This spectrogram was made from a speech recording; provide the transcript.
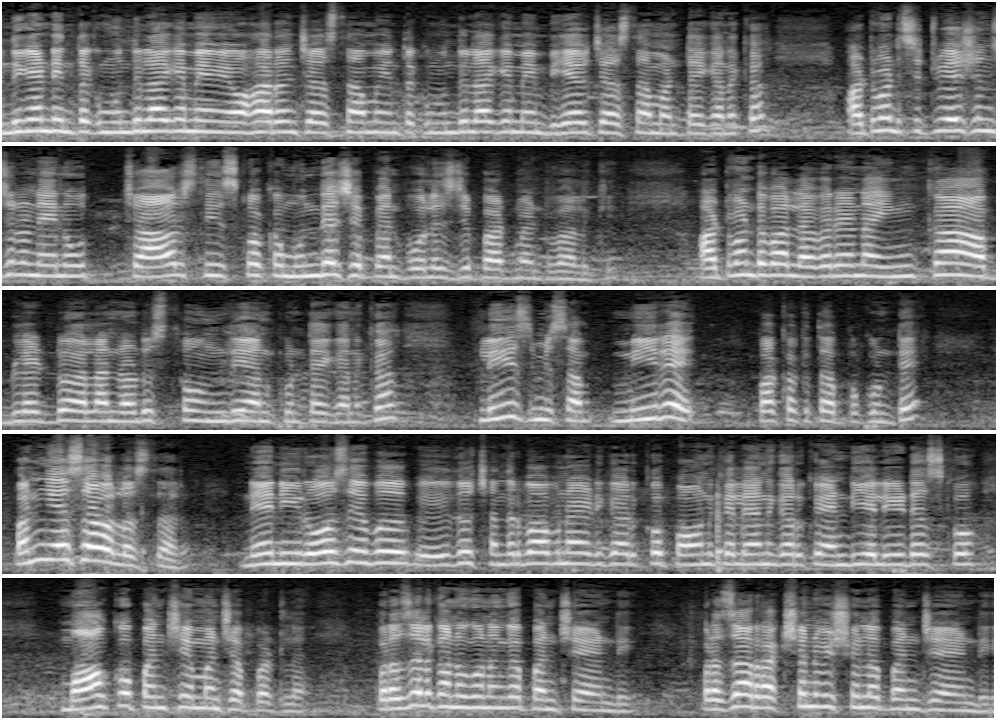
ఎందుకంటే ఇంతకు ముందులాగే మేము వ్యవహారం చేస్తాము ఇంతకు ముందులాగే మేము బిహేవ్ చేస్తామంటే కనుక అటువంటి సిచ్యువేషన్స్లో నేను చార్జ్ తీసుకోక ముందే చెప్పాను పోలీస్ డిపార్ట్మెంట్ వాళ్ళకి. అటువంటి వాళ్ళు ఎవరైనా ఇంకా ఆ బ్లడ్ అలా నడుస్తూ ఉంది అనుకుంటే కనుక ప్లీజ్ మీ మీరే పక్కకు తప్పుకుంటే పని చేసే వాళ్ళు వస్తారు. నేను ఈ రోజు ఏదో ఏదో చంద్రబాబు నాయుడు గారికో పవన్ కళ్యాణ్ గారికో ఎన్డీఏ లీడర్స్కో మాకో పనిచేయమని చెప్పట్లే. ప్రజలకు అనుగుణంగా పనిచేయండి ప్రజా రక్షణ విషయంలో పనిచేయండి.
